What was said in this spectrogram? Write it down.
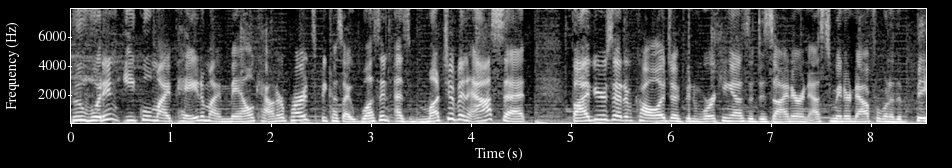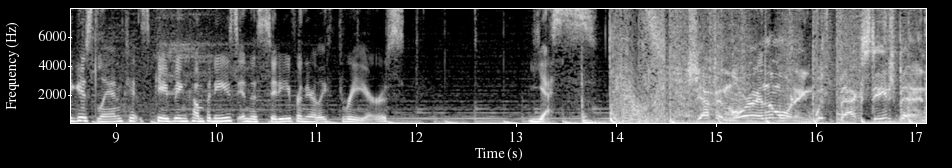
who wouldn't equal my pay to my male counterparts because I wasn't as much of an asset. Five years out of college, I've been working as a designer and estimator now for one of the biggest landscaping companies in the city for nearly three years. Yes. Jeff and Laura in the morning with Backstage Ben.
